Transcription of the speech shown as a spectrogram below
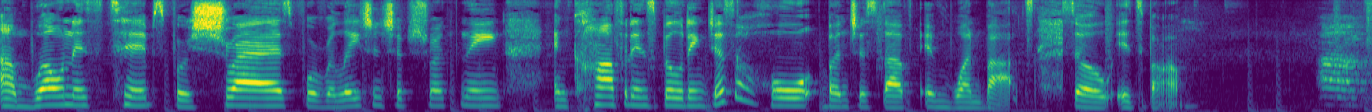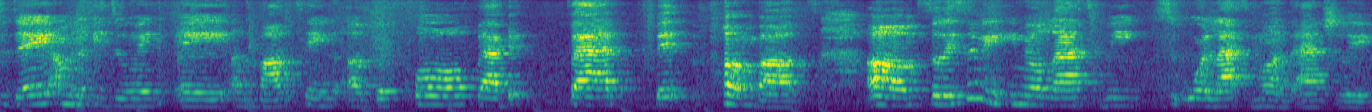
um, wellness tips for stress for relationship strengthening and confidence building just a whole bunch of stuff in one box. So it's bomb. Um, today I'm going to be doing a unboxing of the fall Fab, Fab Fit Fun Box. Um, so they sent me an email last week to, or last month actually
